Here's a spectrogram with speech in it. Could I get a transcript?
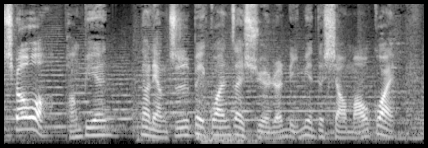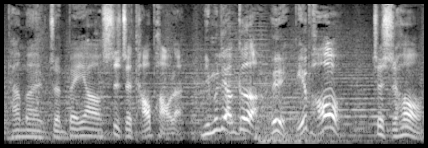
橇啊？”旁边那两只被关在雪人里面的小毛怪。他们准备要试着逃跑了。你们两个，哎，别跑！这时候，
